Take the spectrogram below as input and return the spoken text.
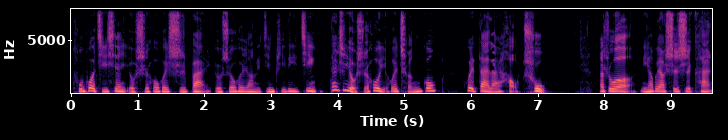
突破极限有时候会失败，有时候会让你精疲力尽，但是有时候也会成功，会带来好处。他说：“你要不要试试看？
